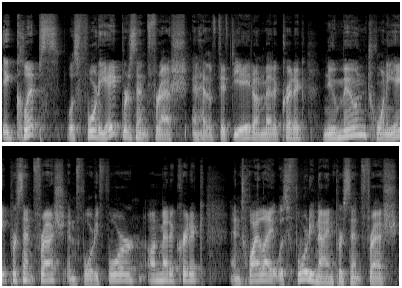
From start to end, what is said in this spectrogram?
Eclipse was 48% fresh and had a 58 on Metacritic. New Moon, 28% fresh and 44 on Metacritic. And Twilight was 49% fresh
